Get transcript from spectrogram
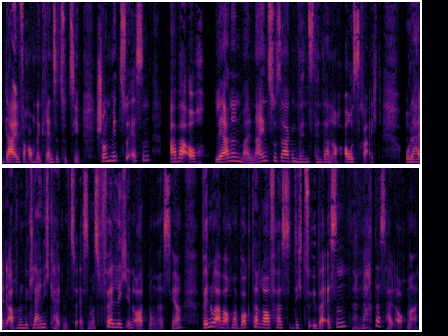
da einfach auch eine Grenze zu ziehen. Schon mitzuessen, aber auch lernen, mal Nein zu sagen, wenn es denn dann auch ausreicht. Oder halt auch nur eine Kleinigkeit mitzuessen, was völlig in Ordnung ist, ja. Wenn du aber auch mal Bock darauf hast, dich zu überessen, dann mach das halt auch mal,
